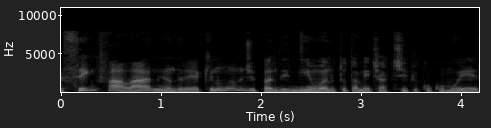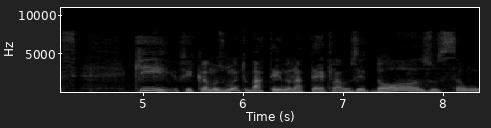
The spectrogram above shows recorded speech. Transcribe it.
Sem falar, né, André, que num ano de pandemia, um ano totalmente atípico como esse, que ficamos muito batendo na tecla, os idosos são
